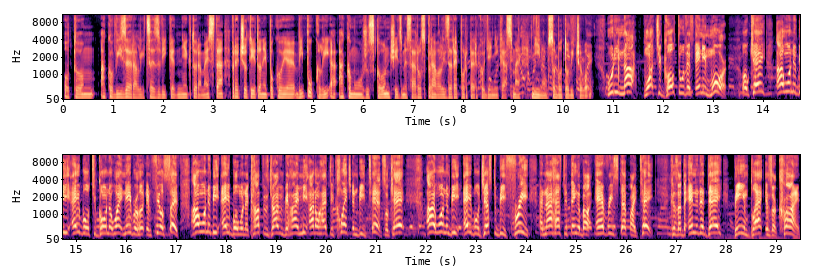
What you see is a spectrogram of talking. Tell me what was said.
o tom, ako vyzerali cez víkend niektoré mesta, prečo tieto nepokoje vypukli a ako môžu skončiť. Sme sa rozprávali s reportérkou denníka SME Nínou Sobotovičovou. Okay? I want to be able to go in a white neighborhood and feel safe. I want to be able, when a cop is driving behind me, I don't have to clench and be tense, okay? I want to be able just to be free and not have to think about every step I take. Because at the end of the day, being black is a crime.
